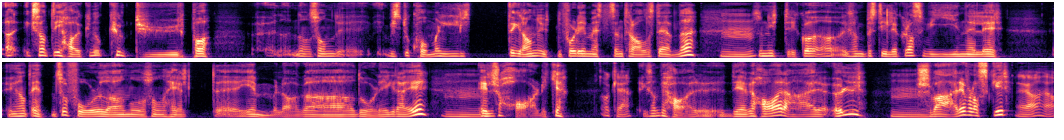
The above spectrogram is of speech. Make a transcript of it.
De har jo ikke noe kultur på eh, noe sånn Hvis du kommer litt grann utenfor de mest sentrale stedene, Mm. så nytter det ikke å liksom, bestille et glass vin, eller Enten så får du da noe sånn helt eh, hjemmelaga dårlige greier, Mm. eller så har de ikke. OK. ikke vi har, det vi har, er øl, Mm. svære flasker, Ja, ja.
